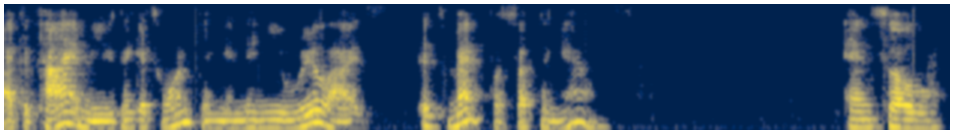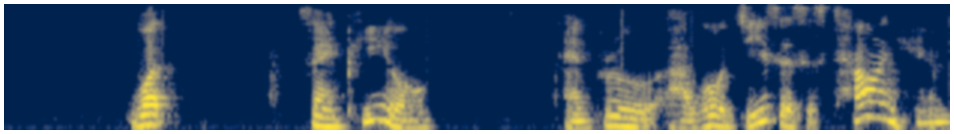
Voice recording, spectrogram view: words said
at the time you think it's one thing and then you realize it's meant for something else. And so what St. Pio and through our Lord Jesus is telling him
